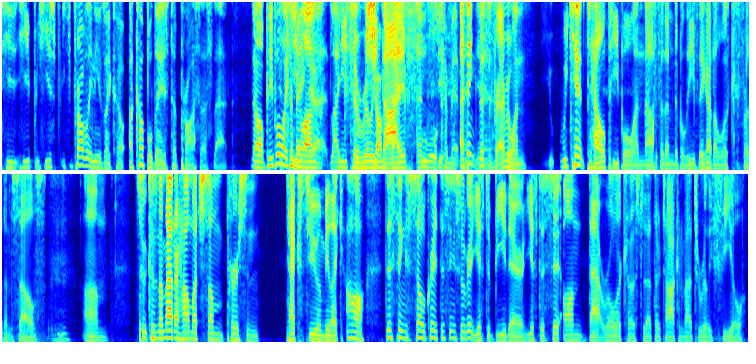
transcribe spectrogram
he he he's he probably needs like a, a couple days to process that. No, people like To make Elon that, like, need to really jump that dive and full see. I commitment, think this is yeah. for everyone. You- We can't tell people enough for them to believe. They got to look for themselves. Um, so because no matter how much some person texts you and be like, "Oh, this thing is so great. This thing is so great," you have to be there. You have to sit on that roller coaster that they're talking about to really feel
